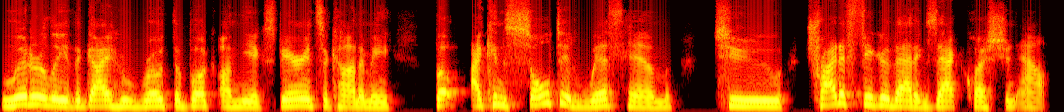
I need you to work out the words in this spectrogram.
literally the guy who wrote the book on the experience economy, but I consulted with him to try to figure that exact question out.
